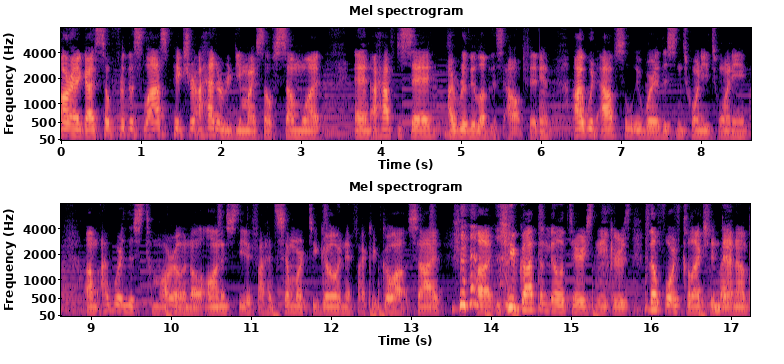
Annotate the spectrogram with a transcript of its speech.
All right, guys. So for this last picture, I had to redeem myself somewhat, and I have to say, I really love this outfit, and I would absolutely wear this in 2020. Um, I'd wear this tomorrow, in all honesty, if I had somewhere to go and if I could go outside. uh, you got the military sneakers, the fourth collection Right. denim,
